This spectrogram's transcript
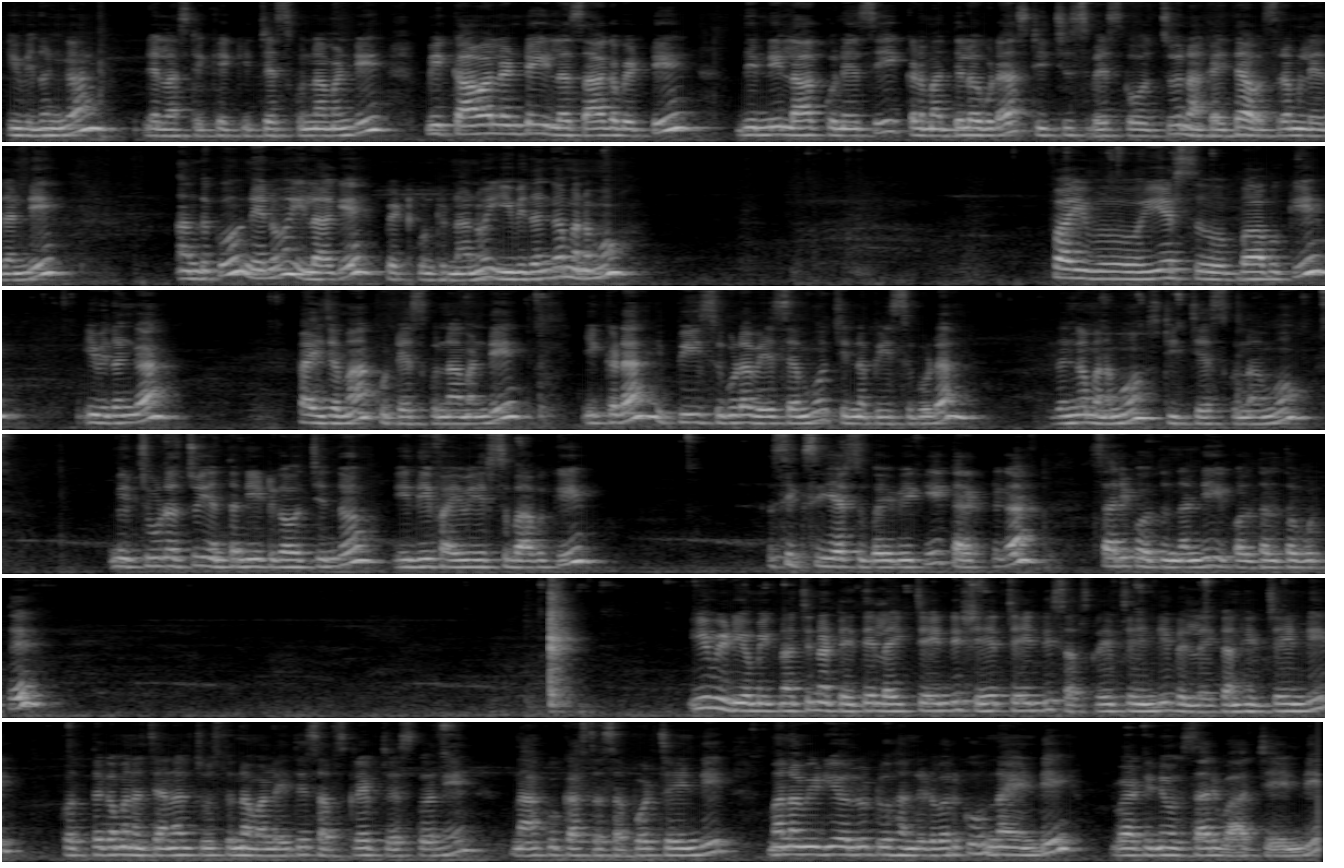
ఈ విధంగా ఎలాస్టిక్ ఎక్కిచ్చేసుకున్నామండి మీకు కావాలంటే ఇలా సాగబెట్టి దీన్ని లాక్కునేసి ఇక్కడ మధ్యలో కూడా స్టిచ్చెస్ వేసుకోవచ్చు. నాకైతే అవసరం లేదండి. అందుకు నేను ఇలాగే పెట్టుకుంటున్నాను. ఈ విధంగా మనము ఫైవ్ ఇయర్స్ బాబుకి ఈ విధంగా పైజమా కుట్టేసుకున్నామండి. ఇక్కడ ఈ పీస్ కూడా వేసాము. చిన్న పీస్ కూడా విధంగా మనము స్టిచ్ చేసుకున్నాము. మీరు చూడొచ్చు ఎంత నీట్గా వచ్చిందో. ఇది ఫైవ్ ఇయర్స్ బాబుకి. సిక్స్ ఇయర్స్ బేబీకి కరెక్ట్గా సరిపోతుందండి ఈ కొలతలతో కుడితే. ఈ వీడియో మీకు నచ్చినట్టయితే లైక్ చేయండి షేర్ చేయండి సబ్స్క్రైబ్ చేయండి బెల్ ఐకాన్ హిట్ చేయండి. కొత్తగా మన ఛానల్ చూస్తున్న వాళ్ళైతే సబ్స్క్రైబ్ చేసుకొని నాకు కాస్త సపోర్ట్ చేయండి. మన వీడియోలు టూ హండ్రెడ్ వరకు ఉన్నాయండి. వాటిని ఒకసారి వాచ్ చేయండి.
